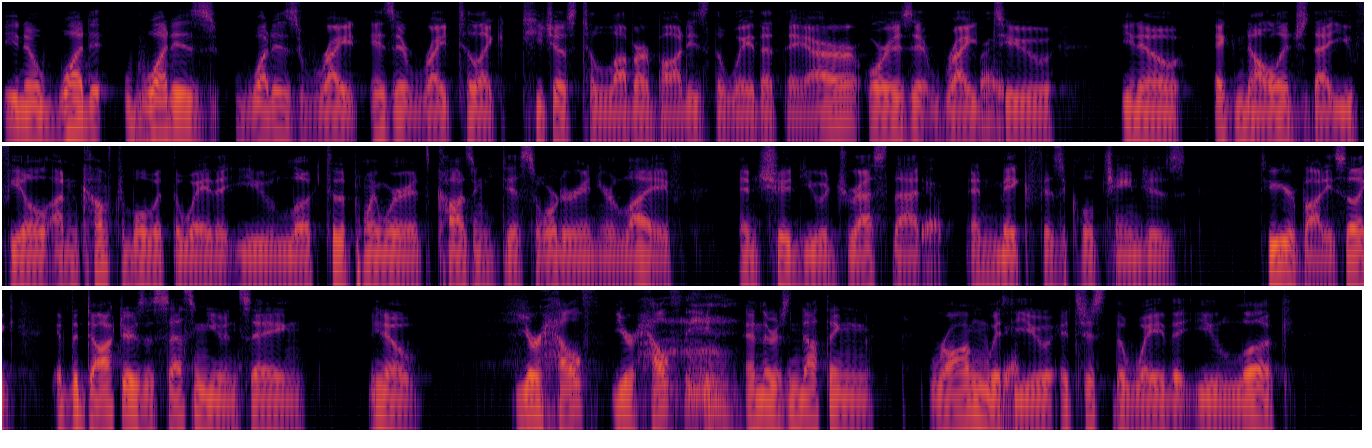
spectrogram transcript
you know what what is what is right? Is it right to like teach us to love our bodies the way that they are or is it right, Right. to you know acknowledge that you feel uncomfortable with the way that you look to the point where it's causing disorder in your life and should you address that Yep. and make physical changes to your body so like if the doctor is assessing you and saying you know you're health you're healthy and there's nothing wrong with you it's just the way that you look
